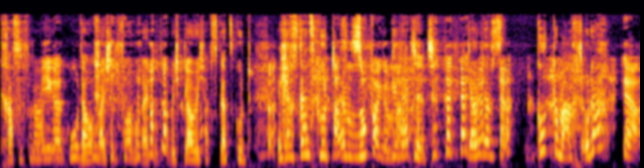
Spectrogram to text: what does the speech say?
krasse Frage. Mega gut. Darauf war ich nicht vorbereitet, aber ich glaube, ich habe es ganz gut. Ich habe es ganz gut ähm, Hast super gemacht. gerettet. Ich glaube, ich habe es gut gemacht, oder? Ja.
